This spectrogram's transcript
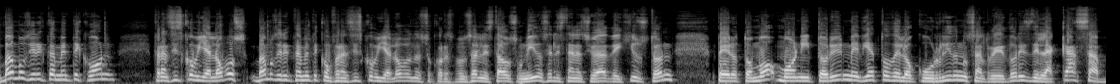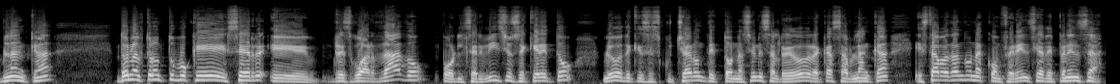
Vamos directamente con Francisco Villalobos. Vamos directamente con Francisco Villalobos, nuestro corresponsal en Estados Unidos. Él está en la ciudad de Houston, pero tomó monitoreo inmediato de lo ocurrido en los alrededores de la Casa Blanca. Donald Trump tuvo que ser eh, resguardado por el servicio secreto luego de que se escucharon detonaciones alrededor de la Casa Blanca. Estaba dando una conferencia de prensa.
